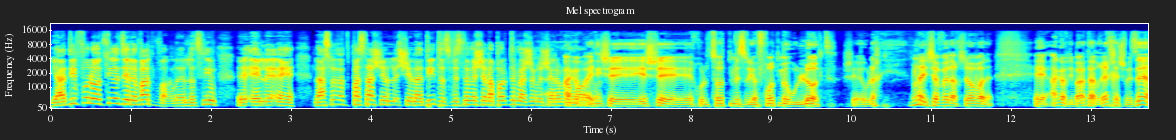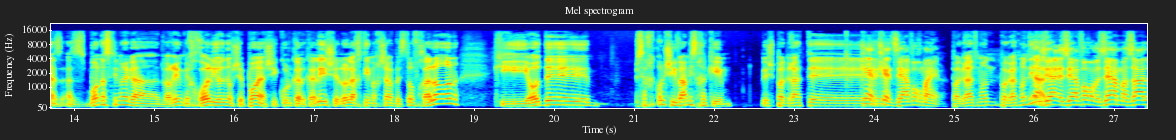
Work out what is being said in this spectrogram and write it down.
יעדיפו להוציא את זה לבד כבר, לשים, אה, אה, לעשות הדפסה של, של אדידס וסמל של אביב מאשר לשלם למועדון. אגב, ראיתי שיש חולצות מזויפות מעולות, שאולי אולי שווה לחשוב עליהן. אה, אגב, דיברת על רכש וזה, אז, אז בוא נשים רגע דברים, יכול להיות גם שפה היה שיקול כלכלי, שלא להחתים עכשיו בסוף חלון, כי עוד אה, בסך הכל שבעה משחקים, ויש פגרת... אה, כן, כן, זה יעבור מהר. פגרת, מונ... פגרת מונדיאל. זה, זה יעבור, זה המזל,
